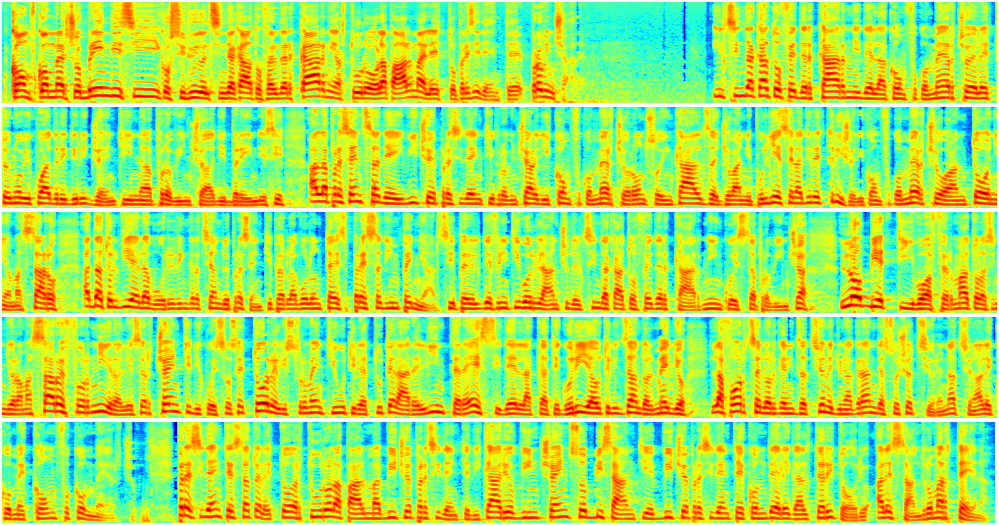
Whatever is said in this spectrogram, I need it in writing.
Conf Commercio Brindisi, costituito il sindacato Federcarni, Arturo La Palma eletto presidente provinciale. Il sindacato Federcarni della Confcommercio ha eletto i nuovi quadri dirigenti in provincia di Brindisi. Alla presenza dei vicepresidenti provinciali di Confcommercio Ronzo Incalza e Giovanni Pugliese, la direttrice di Confcommercio Antonia Massaro ha dato il via ai lavori ringraziando i presenti per la volontà espressa di impegnarsi per il definitivo rilancio del sindacato Federcarni in questa provincia. L'obiettivo, ha affermato la signora Massaro, è fornire agli esercenti di questo settore gli strumenti utili a tutelare gli interessi della categoria utilizzando al meglio la la forza e l'organizzazione di una grande associazione nazionale come Confcommercio. Presidente è stato eletto Arturo La Palma, vicepresidente vicario Vincenzo Bisanti e vicepresidente con delega al territorio Alessandro Martena.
